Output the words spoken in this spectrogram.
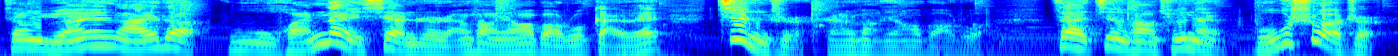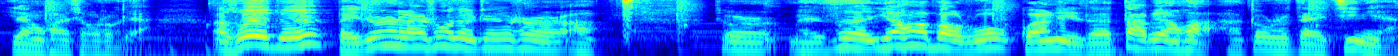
将原来的五环内限制燃放烟花爆竹改为禁止燃放烟花爆竹，在禁放区内不设置烟花销售点啊，所以对于北京人来说呢，这个事儿啊。就是每次烟花爆竹管理的大变化啊，都是在今年。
